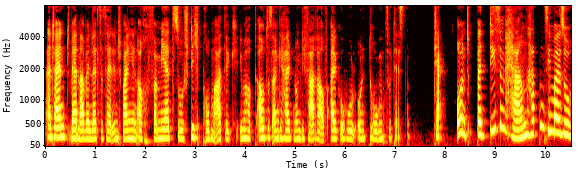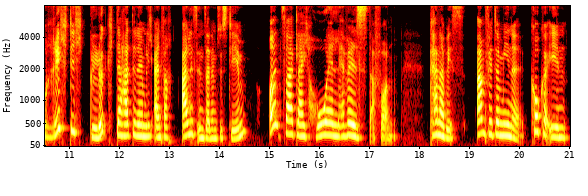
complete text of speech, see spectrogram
Anscheinend werden aber in letzter Zeit in Spanien auch vermehrt so stichprobenartig überhaupt Autos angehalten, um die Fahrer auf Alkohol und Drogen zu testen. Tja, und bei diesem Herrn hatten sie mal so richtig Glück, der hatte nämlich einfach alles in seinem System. Und zwar gleich hohe Levels davon. Cannabis, Amphetamine, Kokain,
